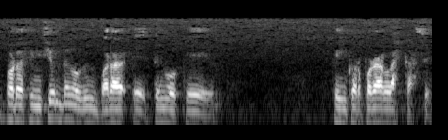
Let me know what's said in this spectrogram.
por definición tengo que, incorporar, eh, tengo que, incorporar la escasez.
